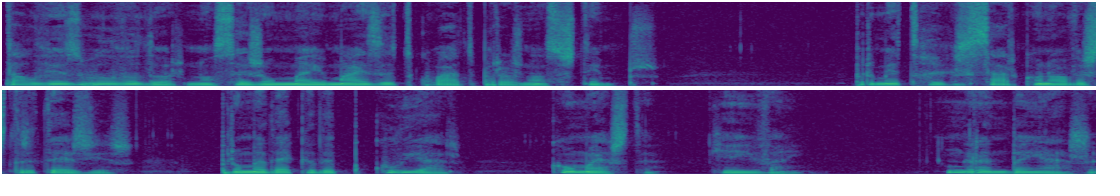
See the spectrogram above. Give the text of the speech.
Talvez o elevador não seja o meio mais adequado para os nossos tempos. Prometo regressar com novas estratégias para uma década peculiar, como esta que aí vem. Um grande bem-aja.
